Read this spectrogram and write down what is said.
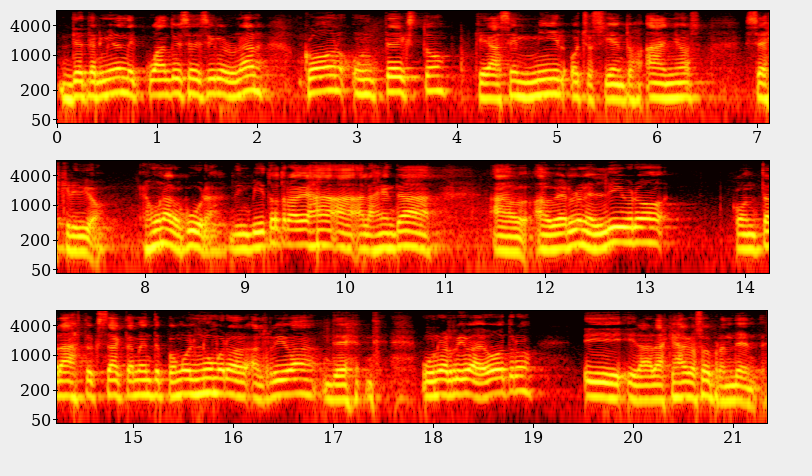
determinan de cuánto dice el siglo lunar con un texto que hace 1800 años se escribió. Es una locura. Invito otra vez a la gente a, verlo en el libro, contrasto exactamente, pongo el número arriba de, uno arriba de otro y, la verdad es que es algo sorprendente.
